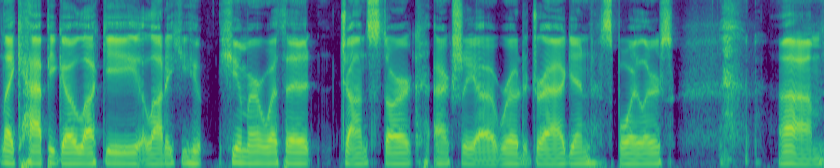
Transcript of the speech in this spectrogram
like happy-go-lucky a lot of hu- humor with it. Jon stark actually uh, rode a dragon. Spoilers. Um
